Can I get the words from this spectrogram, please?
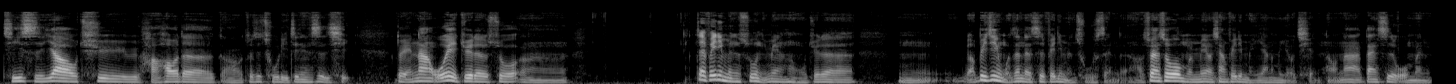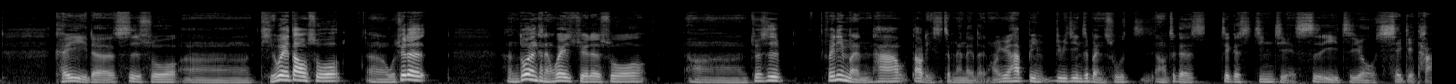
其实要去好好的哦、就是处理这件事情。对，那我也觉得说，嗯、在菲利门书里面哈，我觉得。嗯，毕竟我真的是菲利门出身的哈。虽然说我们没有像菲利门一样那么有钱哈，那但是我们可以的是说，嗯、体会到说，嗯、我觉得很多人可能会觉得说，嗯、就是菲利门他到底是怎么样的人？因为他毕毕竟这本书，然后这个这个是经解释义只有写给他，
